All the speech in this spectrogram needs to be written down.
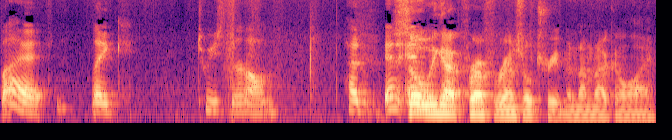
But like, to each their own. Had and So and we got preferential treatment, I'm not gonna lie.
